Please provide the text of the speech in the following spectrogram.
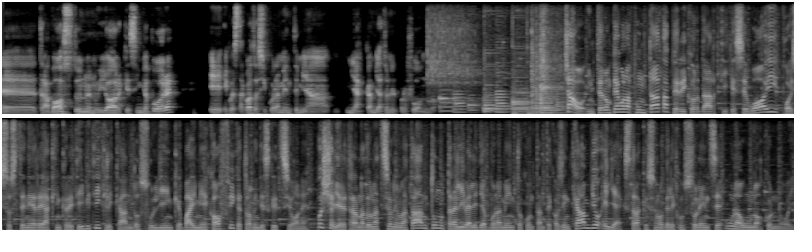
eh, tra Boston, New York e Singapore e, e questa cosa sicuramente mi ha, mi ha cambiato nel profondo. Ciao, interrompiamo la puntata per ricordarti che se vuoi puoi sostenere Hacking Creativity cliccando sul link Buy Me a Coffee che trovi in descrizione. Puoi scegliere tra una donazione e una tantum, tre livelli di abbonamento con tante cose in cambio e gli extra che sono delle consulenze uno a uno con noi.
